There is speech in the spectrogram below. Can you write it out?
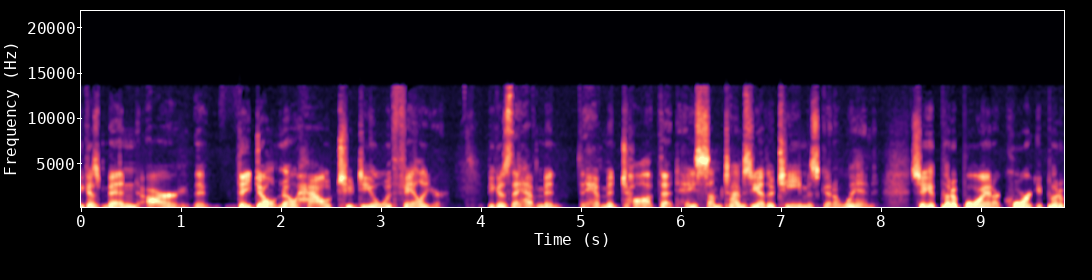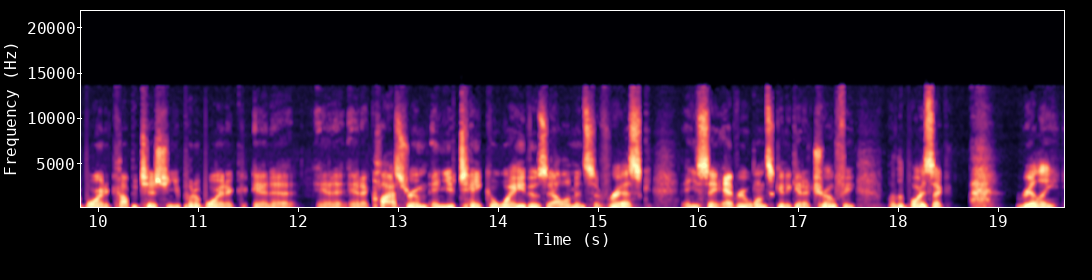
because men are they don't know how to deal with failure because they haven't been they haven't been taught that hey sometimes the other team is going to win. So you put a boy in a court you put a boy in a competition you put a boy in a, in a in a, in a classroom and you take away those elements of risk and you say everyone's going to get a trophy. Well the boy's like ah, really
